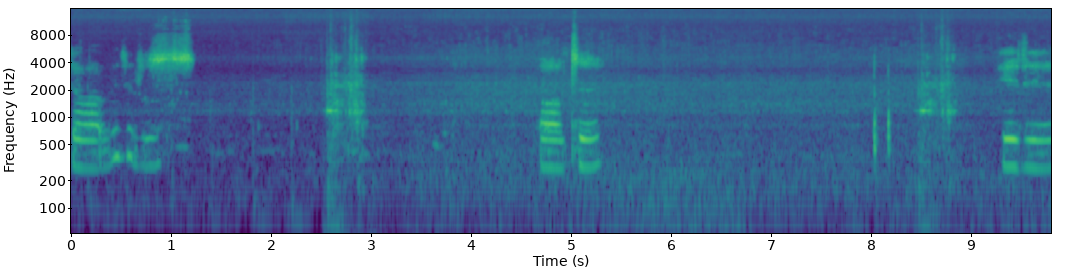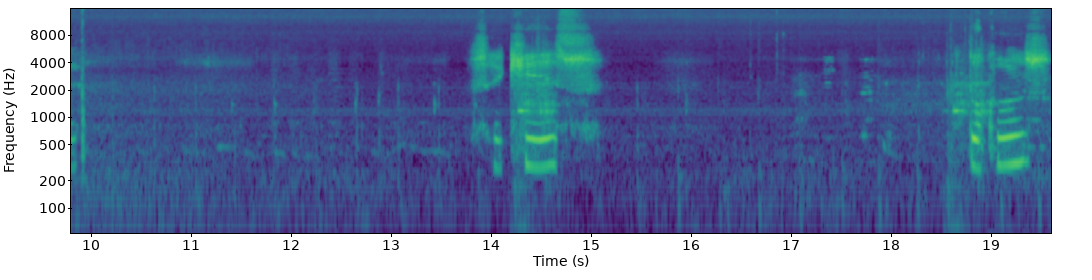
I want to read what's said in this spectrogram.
Devam ediyoruz. Altı. Yedi. Sekiz. Dokuz.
